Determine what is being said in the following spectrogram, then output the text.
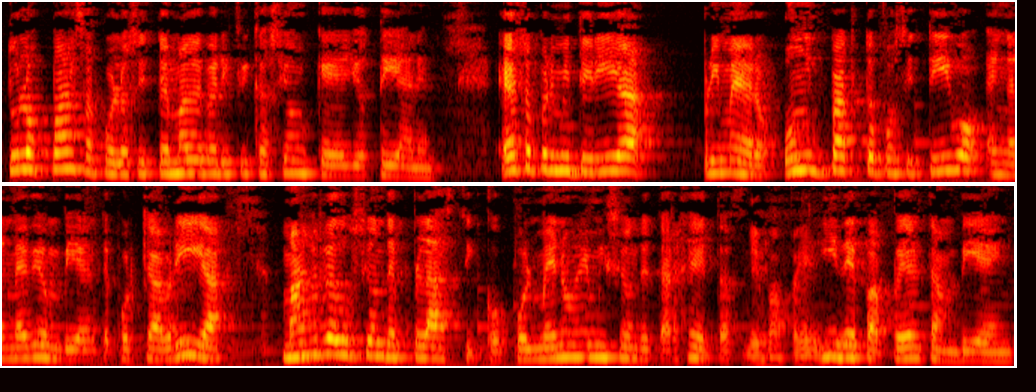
tú los pasas por los sistemas de verificación que ellos tienen. Eso permitiría, primero, un impacto positivo en el medio ambiente porque habría más reducción de plástico por menos emisión de tarjetas De papel. y de papel también.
